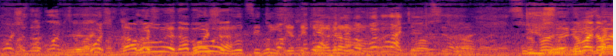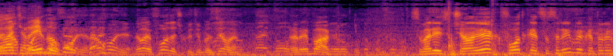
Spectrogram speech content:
Больше знакомься, больше. Дабл дабл Больше 20 Ну, где-то хотя бы килограмм. погладь, я не знаю. Давай, давай, давай, Погладь на фоне, рыбу? на фоне, на фоне. Давай фоточку типа сделаем. Рыбак. Смотрите, человек фоткается с рыбой, который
